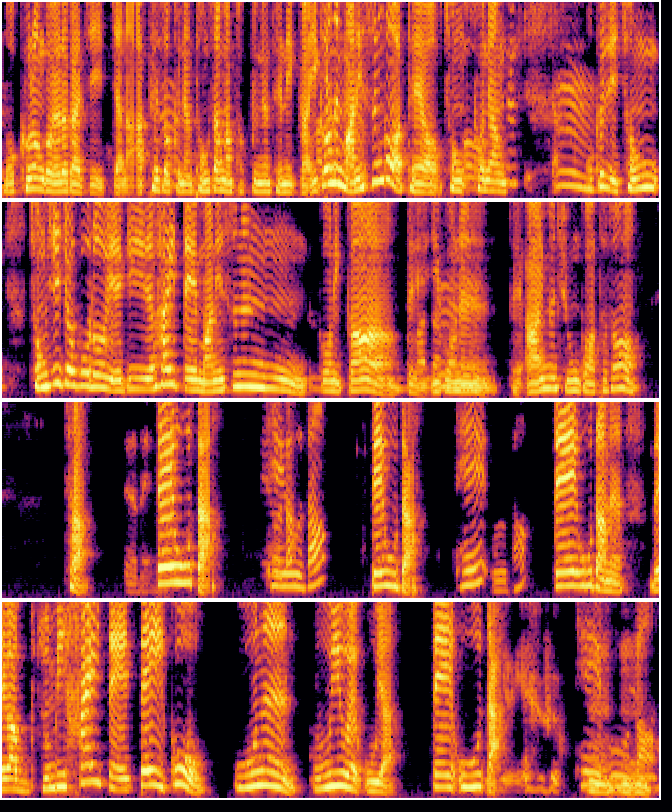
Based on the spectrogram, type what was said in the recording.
뭐 그런 거 여러 가지 있잖아. 앞에서 음. 그냥 동사만 바꾸면 되니까. 이거는 많이 쓴 것 같아요. 정, 어, 그냥. 음. 어, 그지 정 정시적으로 얘기를 할때 많이 쓰는 거니까 네 맞아요. 이거는 네, 알면 좋은 것 같아서 자 네네. 때우다 태우다? 때우다 태우다? 때우다는 내가 준비할 때 때이고 우는 우유의 우야 때우다 유유. 태우다. 음,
